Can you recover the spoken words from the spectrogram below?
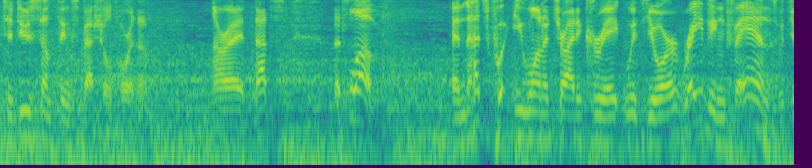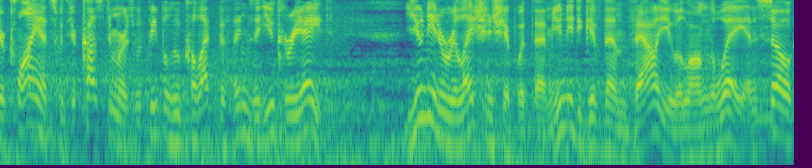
to do something special for them. All right, that's that's love. And that's what you want to try to create with your raving fans, with your clients, with your customers, with people who collect the things that you create. You need a relationship with them. You need to give them value along the way. And so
